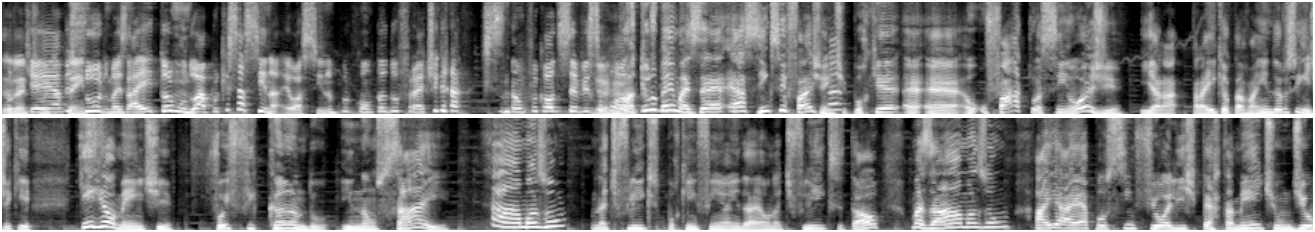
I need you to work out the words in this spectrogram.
não, porque é absurdo, tempo. mas aí todo mundo, ah, por que você assina? Eu assino por conta do frete grátis, não por causa do serviço Uhum. bom. Ah, tudo bem, mas é, é assim que se faz, gente. Porque é, é, o, o fato, assim, hoje, e era para aí que eu tava indo, era o seguinte: é que quem realmente foi ficando e não sai é a Amazon. Netflix, porque enfim, ainda é o Netflix e tal. Mas a Amazon, aí a Apple se enfiou ali espertamente. Um dia eu,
